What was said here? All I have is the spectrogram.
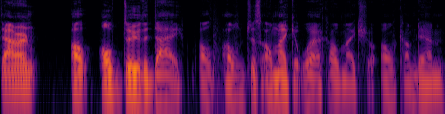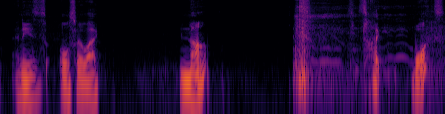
Darren, I'll, I'll do the day. I'll, I'll just, I'll make it work. I'll make sure I'll come down. And he's also like, no. it's like, what?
